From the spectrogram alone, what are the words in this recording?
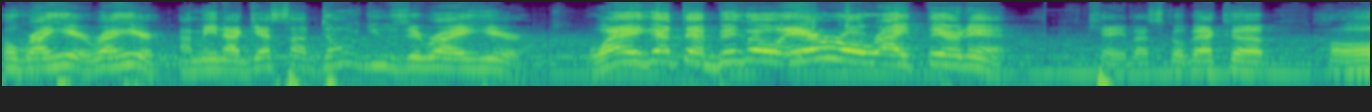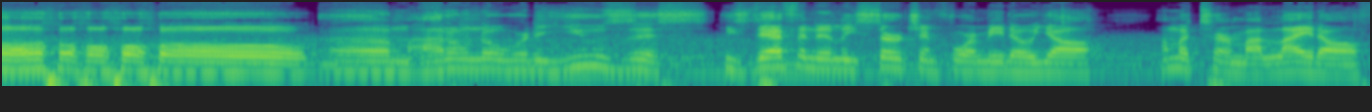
Oh, right here, right here. I mean, I guess I don't use it right here. Why you got that big old arrow right there then? Okay, let's go back up. Oh, um, I don't know where to use this. He's definitely searching for me though, y'all. I'm gonna turn my light off.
